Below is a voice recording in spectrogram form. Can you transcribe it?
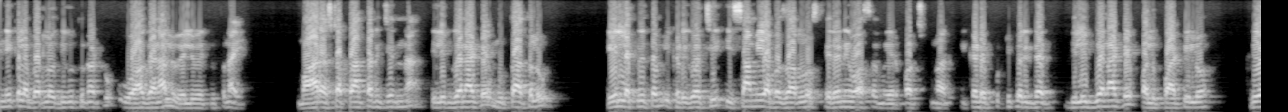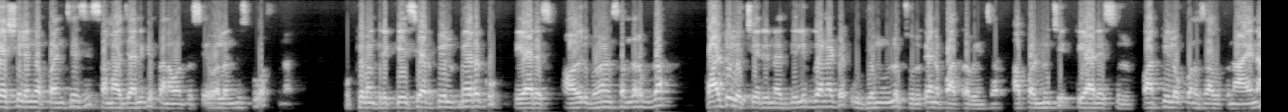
ఎన్నికల బరిలో దిగుతున్నట్లు ఊహాగానాలు వెల్లువెత్తుతున్నాయి. మహారాష్ట్ర ప్రాంతానికి చెందిన దిలీప్ గనాటే ముత్తాతలు ఏళ్ళ క్రితం ఇక్కడికి వచ్చి ఇసామియా బజార్లో స్థిర నివాసం ఏర్పరచుకున్నారు. ఇక్కడే పుట్టి పెరిగిన దిలీప్ గనాటే పలు పార్టీలో క్రియాశీలంగా పనిచేసి సమాజానికి తన వంతు సేవలు అందిస్తూ వస్తున్నారు. ముఖ్యమంత్రి కేసీఆర్ పిలుపు మేరకు టీఆర్ఎస్ ఆవిర్భావం సందర్భంగా పార్టీలో చేరిన దిలీప్ గనటే ఉద్యమంలో చురుకైన పాత్ర వహించారు. అప్పటి నుంచి టీఆర్ఎస్ పార్టీలో కొనసాగుతున్న ఆయన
